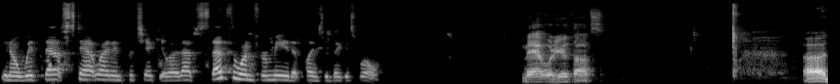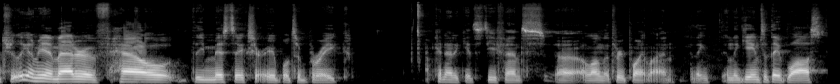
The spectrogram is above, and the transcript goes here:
You know, with that stat line in particular, that's that's the one for me that plays the biggest role. Matt, what are your thoughts? Uh, it's really going to be a matter of how the Mystics are able to break Connecticut's defense uh, along the three point line. I think in the games that they've lost,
